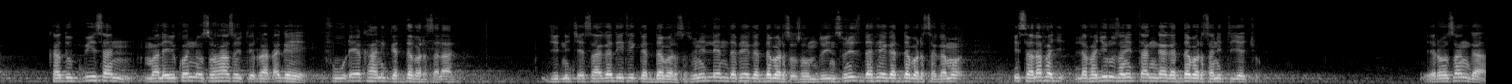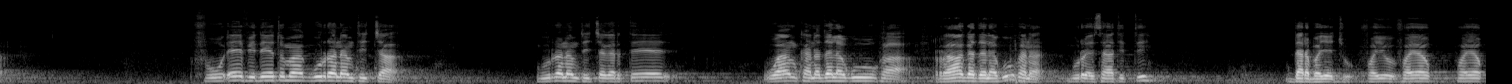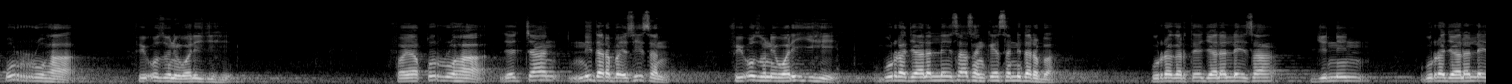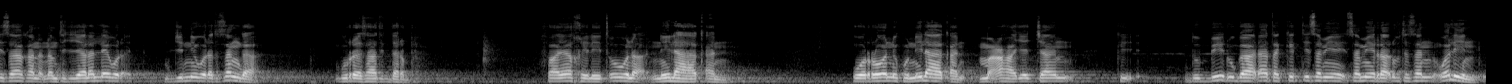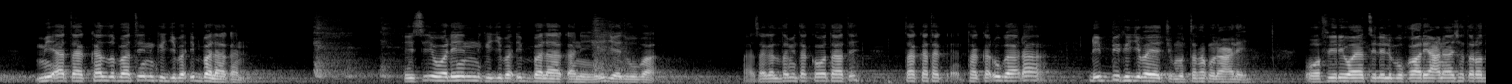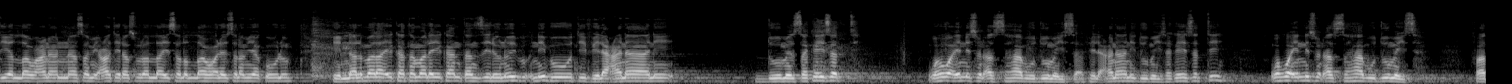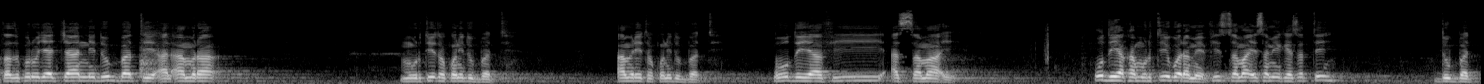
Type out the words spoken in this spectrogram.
ka dubbii san maleeykonni osoo haasoytu irraa dhagahe fuudhee kaanii gaddabarsa laal jinnicha isaa gadiitii gaddabarsa sunillee dafee gaddabarsa osoo hin du'in sunis dafee gaddabarsa gama isa lafa jiru sanitti hanga gaddabarsanitti jechuudha yeroo sangaa fuudhee fideetuma gurra namtichaa gurra namticha gartee waan kana dalaguu ka raaga dalaguu kana gurra isaatitti darba jechuudha fayaqurruhaa fi uzuni walijihi fayaqurruhaa jechaan ni darba isiisan fi uzuni waliyyihi gurra jaalallee isaa san keessa ni darba gurra gartee jaalallee isaa jinniin gurra jaalallee isaa kana namticha jaalallee jinnii godhate sangaa gurra isaatti darba fayakhilixuuna ni laaqan warroonni kun ni laaqan macahaa jechaan dubbii dhugaadhaa takkitti samii irraa dhufte san waliin mi'ata kadbatin kijiba dhibba laaqan isii waliin kijiba dhibba laaqanii jee duuba sagaltamii takka hoo taate takka dhugaadhaa dhibbi kijiba jechuun muttafaqun calee وفي رواية للبخاري عن عائشة رضي الله عنها أنها سمعت رسول الله صلى الله عليه وسلم يقول إن الملائكة ملائكة تنزل نبوت في العنان دوم السكيست وهو إنس أصحاب دوميسة في العنان دوميسة كيستي وهو إنس أصحاب دوميسة فتذكر جتان دبت الأمر مرتي تكوني دبت أمري تكوني دبت قضي في السماء. قضي كمرتي قدامي في السماء سمي كيستي دبت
